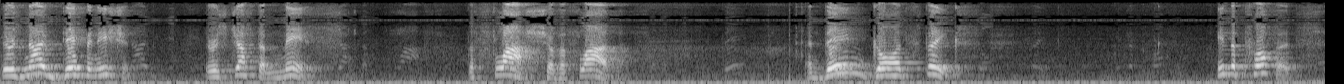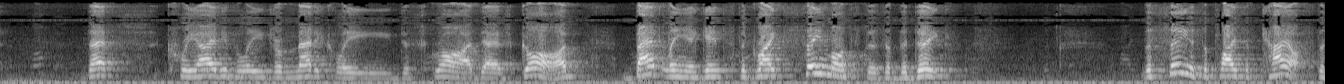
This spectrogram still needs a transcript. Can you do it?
There is no definition. There is just a mess. The slush of a flood. And then God speaks. In the prophets, that's creatively, dramatically described as God battling against the great sea monsters of the deep. The sea is the place of chaos. The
